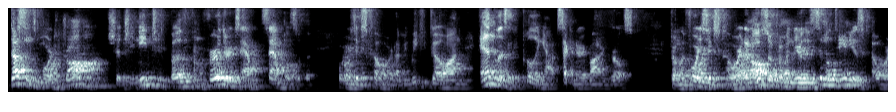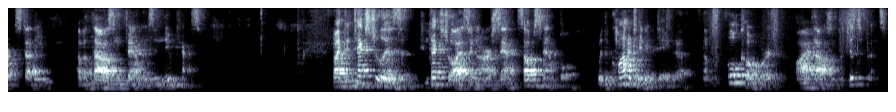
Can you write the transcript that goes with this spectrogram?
dozens more to draw on, should she need to, both from further example, samples of the 46 cohort. I mean, we could go on endlessly pulling out secondary modern girls from the 46 cohort and also from a nearly simultaneous cohort study of thousand families in Newcastle. By contextualiz contextualizing our subsample with the quantitative data of the full cohort, 5,000 participants,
